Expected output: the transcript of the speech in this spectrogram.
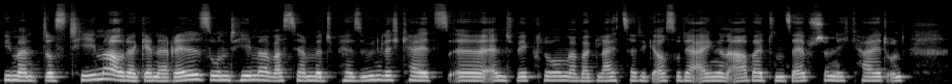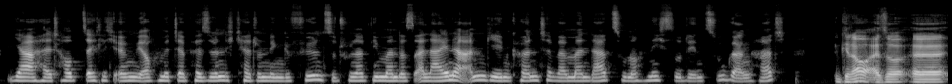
wie man das Thema oder generell so ein Thema, was ja mit Persönlichkeitsentwicklung, äh, aber gleichzeitig auch so der eigenen Arbeit und Selbstständigkeit und ja, halt hauptsächlich irgendwie auch mit der Persönlichkeit und den Gefühlen zu tun hat, wie man das alleine angehen könnte, wenn man dazu noch nicht so den Zugang hat. Genau, also äh,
